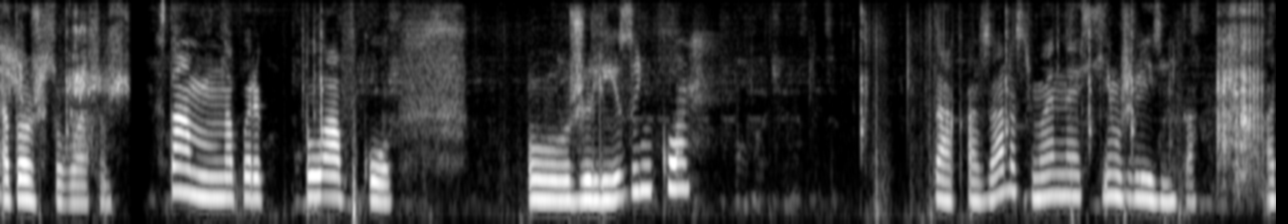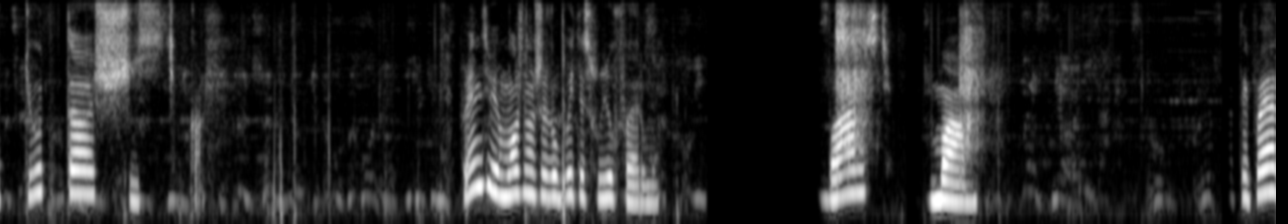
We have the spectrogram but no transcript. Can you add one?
Я теж согласен. Ставимо на переплавку желізенько. Так, а зараз в мене 7 желізенька. А тут шістка. В принципі, можна вже робити свою ферму. Бамсть. Бам. Тепер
